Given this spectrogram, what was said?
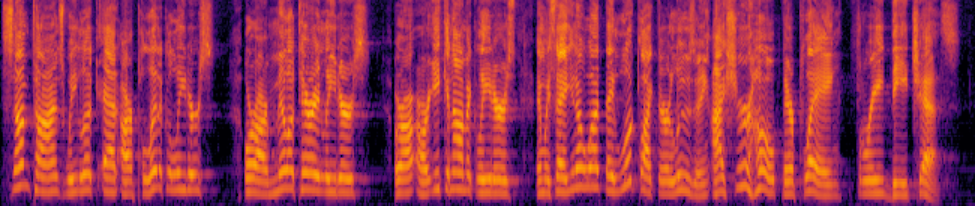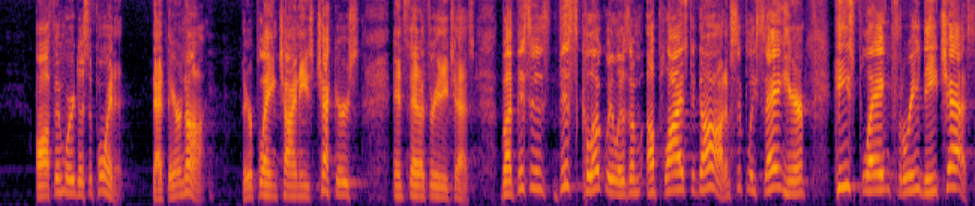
Sometimes we look at our political leaders or our military leaders or our, our, economic leaders and we say, you know what? They look like they're losing. I sure hope they're playing 3D chess. Often we're disappointed that they're not. They're playing Chinese checkers instead of 3D chess. But this is this colloquialism applies to God. I'm simply saying here, he's playing 3D chess.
